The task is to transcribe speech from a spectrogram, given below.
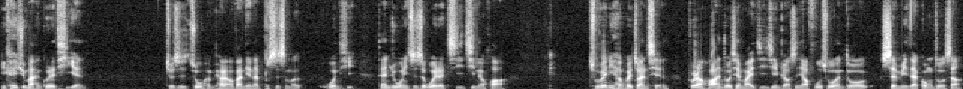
你可以去买很贵的体验，就是住很漂亮饭店，那不是什么问题。但如果你只是为了极境的话，除非你很会赚钱，不然花很多钱买极境，表示你要付出很多生命在工作上。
